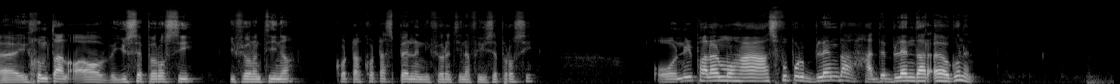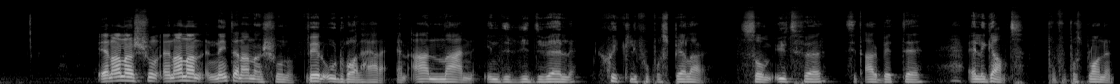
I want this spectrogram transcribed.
Uh, I skymtan av Giuseppe Rossi i Fiorentina. Korta, korta spelen i Fiorentina för Giuseppe Rossi. Och nu pallar Palermo, hans fotboll bländar, det bländar ögonen. En annan shuno, en annan, nej inte en annan shuno, fel ordval här. En annan individuell skicklig fotbollsspelare som utför sitt arbete elegant på fotbollsplanen.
